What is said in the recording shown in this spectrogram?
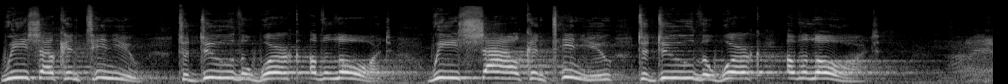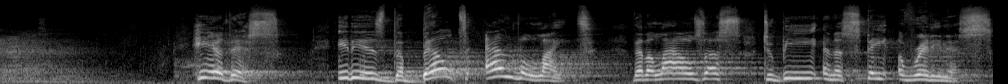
We shall continue to do the work of the Lord. We shall continue to do the work of the Lord. Amen. Hear this it is the belt and the light that allows us to be in a state of readiness.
